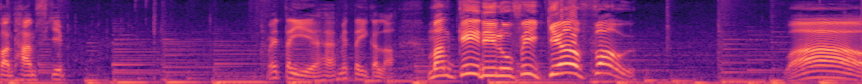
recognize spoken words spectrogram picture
ก่อนไทม์สกิปไม่ตีฮะไม่ตีกันเหรอมังกี้ดีลูฟี่เกียร์โฟว้าว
